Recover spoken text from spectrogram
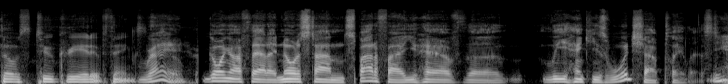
those two creative things. Right. So, Going off that, I noticed on Spotify you have the Lee Henke's Woodshop playlist, Yeah,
